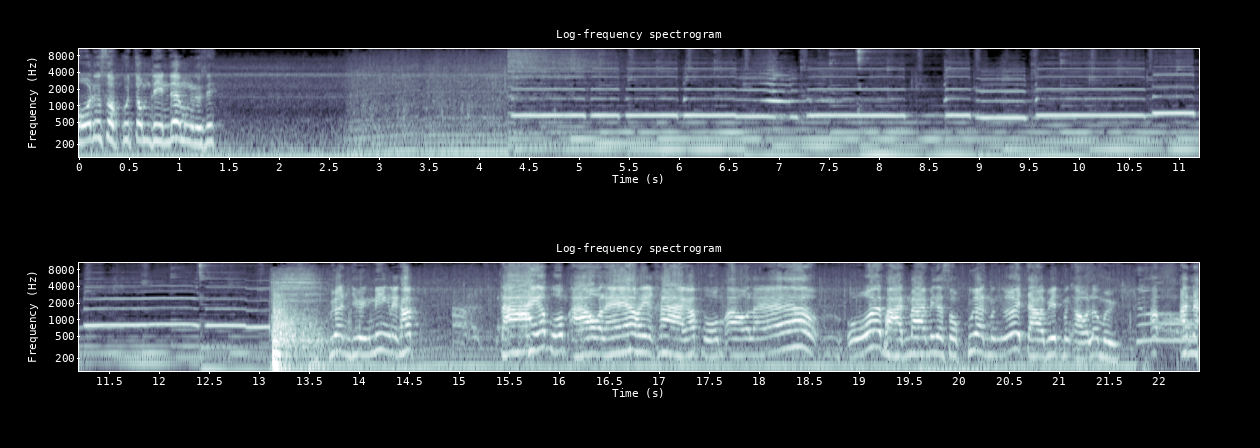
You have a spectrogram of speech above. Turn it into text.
อ้ดูศพกูจมดินด้วยมึงดูสิเพื่อนยืนนิ่งเลยครับ ตายครับผมเอาแล้วให้ฆ่าครับผมเอาแล้ว โอ้ยผ่านมามีแต่ศพเพื่อนมึงเอ้ยจาวิทมึงเอาแล้วมึงเอาอันไหน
